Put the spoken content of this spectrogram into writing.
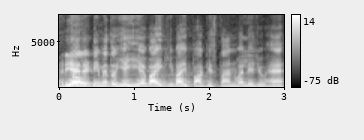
रियलिटी में तो यही है भाई कि भाई पाकिस्तान वाले जो हैं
